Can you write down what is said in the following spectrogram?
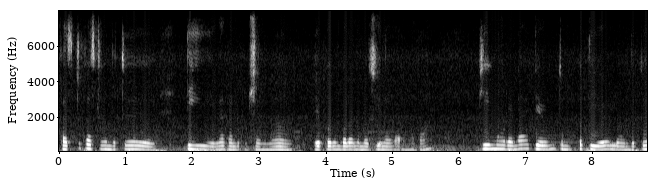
ஃபஸ்ட்டு ஃபஸ்ட்டு வந்துட்டு டீ எங்கே கண்டுபிடிச்சாங்கன்னா எப்போதும் போல் நம்ம சீனாக்காரங்க தான் கிமு ரெண்டாயிரத்தி எழுநூற்றி முப்பத்தி ஏழில் வந்துட்டு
